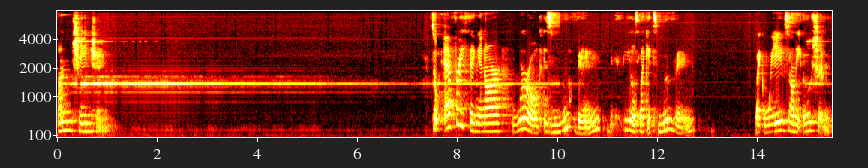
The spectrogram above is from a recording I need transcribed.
unchanging. So everything in our world is moving. It feels like it's moving, like waves on the ocean.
